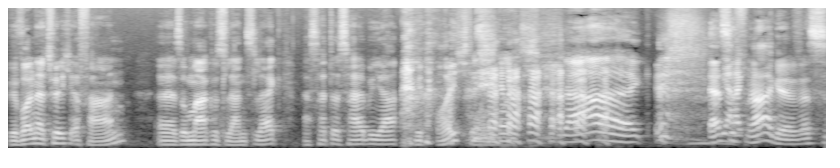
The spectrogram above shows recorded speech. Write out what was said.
wir wollen natürlich erfahren, äh, so Markus Landslack, was hat das halbe Jahr mit euch denn gemacht? Stark. Erste Ja. Frage, was,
